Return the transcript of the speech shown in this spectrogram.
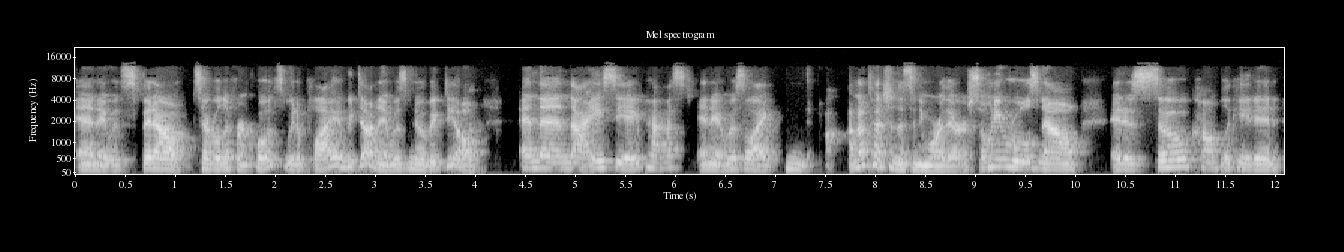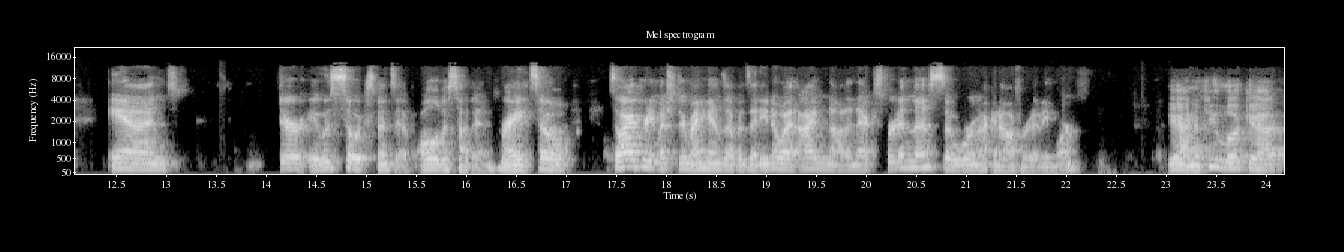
and it would spit out several different quotes. We'd apply, it'd be done. It was no big deal. And then that ACA passed, and it was like, I'm not touching this anymore. There are so many rules now. It is so complicated. And there it was so expensive all of a sudden, right? So so I pretty much threw my hands up and said, you know what, I'm not an expert in this, so we're not going to offer it anymore. Yeah, and if you look at,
